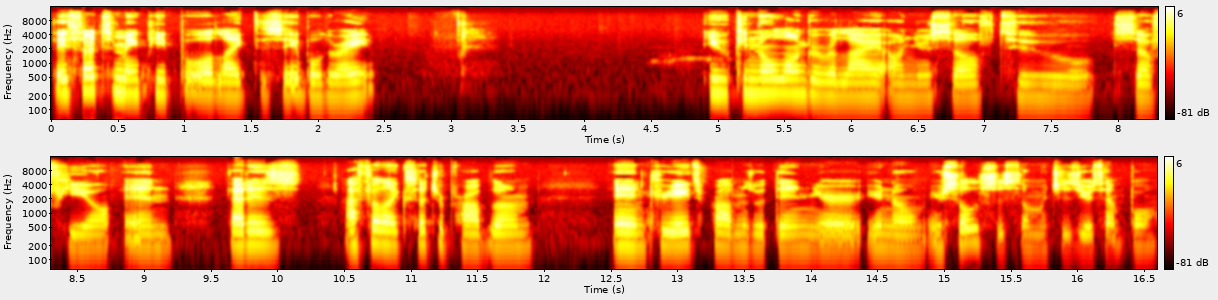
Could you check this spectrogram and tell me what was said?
They start to make people like disabled, right? You can no longer rely on yourself to self heal. And that is, I feel like, such a problem and creates problems within your, you know, your solar system, which is your temple.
